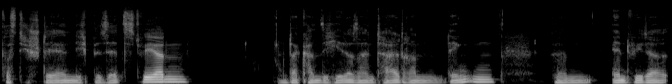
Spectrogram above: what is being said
dass die Stellen nicht besetzt werden. Und da kann sich jeder seinen Teil dran denken. Ähm, entweder,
